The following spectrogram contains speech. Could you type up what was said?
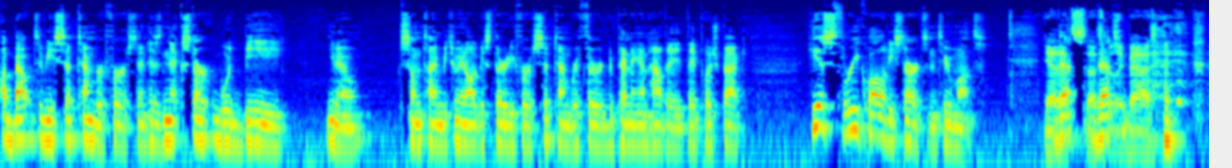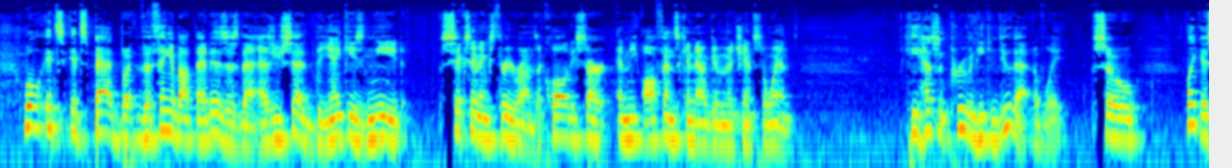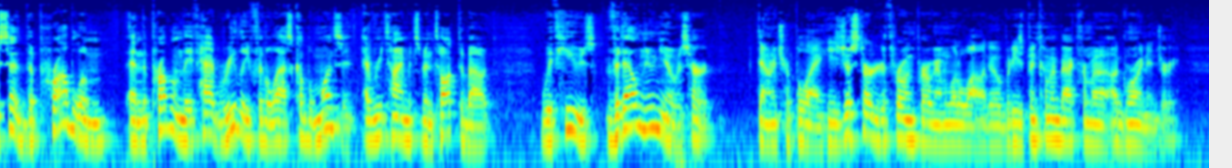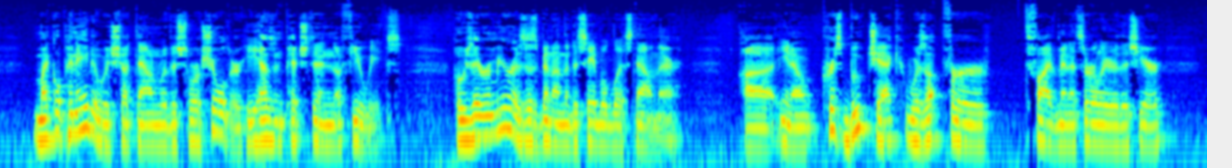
about to be September 1st, and his next start would be, you know, sometime between August 31st, September 3rd, depending on how they, they push back. He has three quality starts in two months. Yeah, that's That's- that's, that's- really bad. Well, it's it's bad, but the thing about that is, is that as you said, the Yankees need six innings, three runs, a quality start, and the offense can now give him a chance to win. He hasn't proven he can do that of late. So, like I said, the problem and the problem they've had really for the last couple months, every time it's been talked about with Hughes, Vidal Nuno is hurt down in AAA. He's just started a throwing program a little while ago, but he's been coming back from a, a groin injury. Michael Pineda was shut down with a sore shoulder. He hasn't pitched in a few weeks. Jose Ramirez has been on the disabled list down there. Uh, you know, Chris Bootcheck was up for five minutes earlier this year,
